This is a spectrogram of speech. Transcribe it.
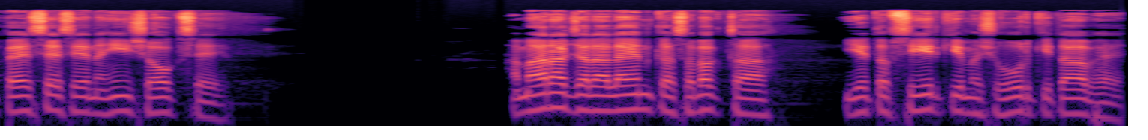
پیسے سے نہیں، شوق سے۔ ہمارا جلالین کا سبق تھا، یہ تفسیر کی مشہور کتاب ہے۔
